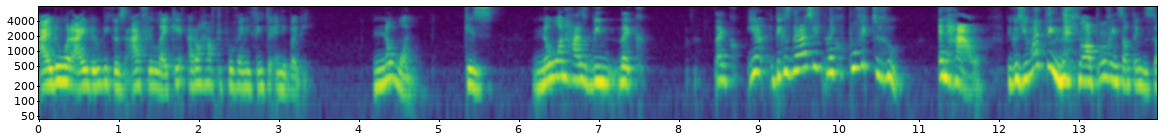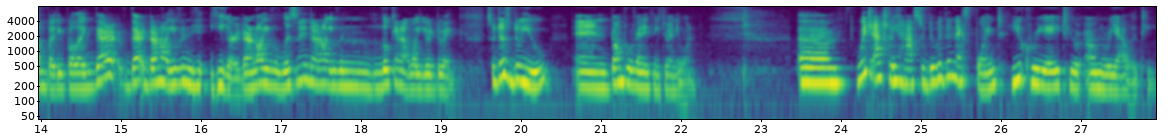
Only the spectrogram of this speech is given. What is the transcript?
I do what I do because I feel like it. I don't have to prove anything to anybody. No one. Because no one has been like like you know because there are like prove it to who? And how? Because you might think that you are proving something to somebody but like they're they're, they're not even here. They're not even listening. They're not even looking at what you're doing. So just do you and don't prove anything to anyone. Um, which actually has to do with the next point. You create your own reality.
